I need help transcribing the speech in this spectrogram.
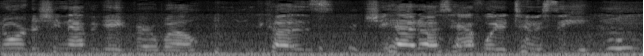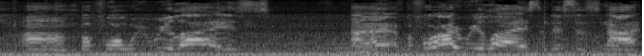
nor does she navigate very well because she had us halfway to Tennessee um, before we realized, before I realized this is not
